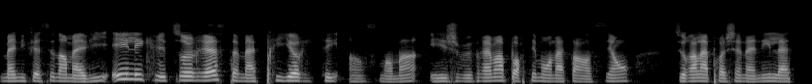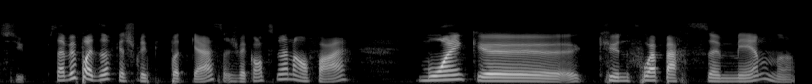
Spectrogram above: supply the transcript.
manifester dans ma vie. Et l'écriture reste ma priorité en ce moment et je veux vraiment porter mon attention durant la prochaine année là-dessus. Ça ne veut pas dire que je ferai plus de podcast. Je vais continuer à en faire. Moins qu'une fois par semaine.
